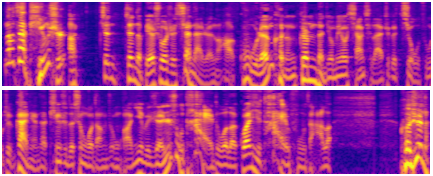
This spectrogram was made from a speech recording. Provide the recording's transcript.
那么在平时啊，真真的别说是现代人了哈，古人可能根本就没有想起来这个九族这个概念，在平时的生活当中啊，因为人数太多了，关系太复杂了。可是呢，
